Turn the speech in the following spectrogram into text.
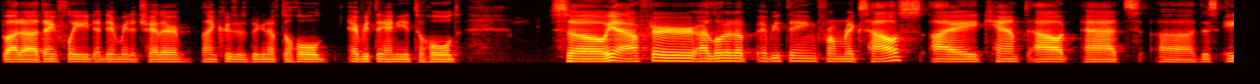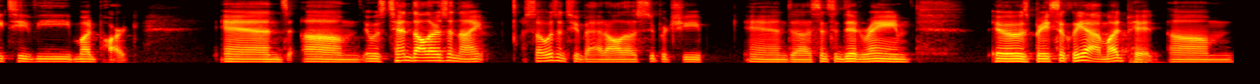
But uh, thankfully, I didn't bring a trailer. Land Cruiser was big enough to hold everything I needed to hold. So yeah, after I loaded up everything from Rick's house, I camped out at uh, this ATV mud park, and um, it was ten dollars a night, so it wasn't too bad all. that was super cheap, and uh, since it did rain, it was basically yeah, a mud pit. Um,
